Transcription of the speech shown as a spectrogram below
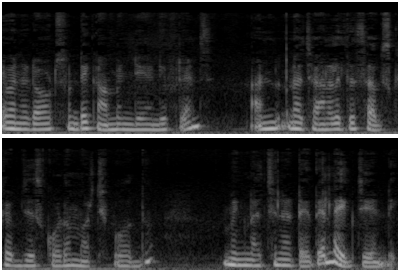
ఏమైనా డౌట్స్ ఉంటే కామెంట్ చేయండి ఫ్రెండ్స్. అండ్ నా ఛానల్ అయితే సబ్స్క్రైబ్ చేసుకోవడం మర్చిపోవద్దు. మీకు నచ్చినట్టయితే లైక్ చేయండి.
